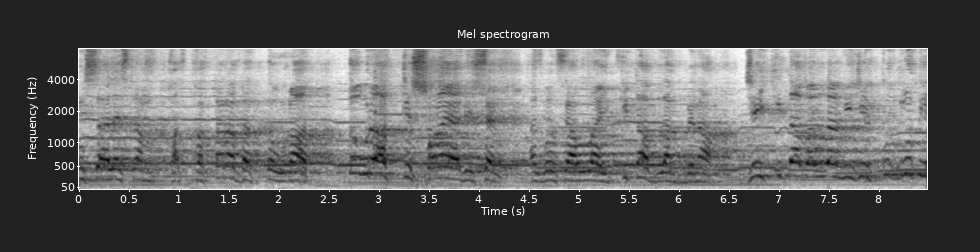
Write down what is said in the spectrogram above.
মুসা আলাহ ইসলাম তারা তৌরাত তৌরাতকে সরাইয়া দিয়েছেন আর বলছে, আল্লাহ, এই কিতাব লাগবে না। যেই কিতাব আল্লাহ নিজের কুদরতি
